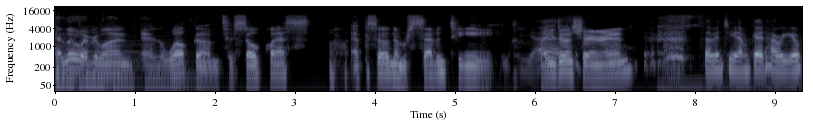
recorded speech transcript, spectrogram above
Hello, everyone, and welcome to Soul Quest episode number 17. Yes. How you doing, Sharon? 17. I'm good. How are you?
